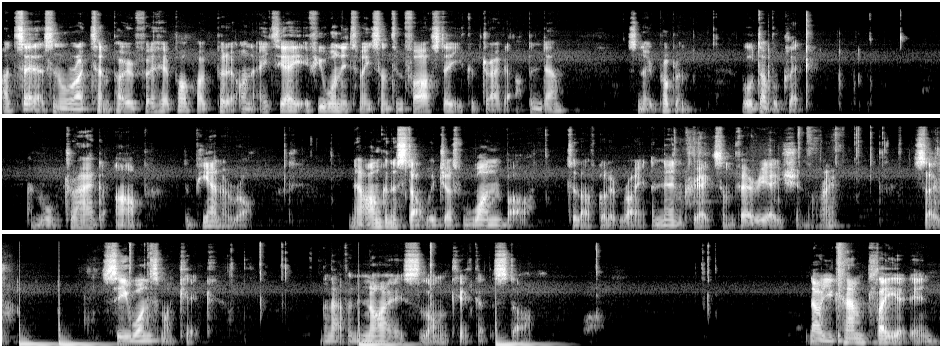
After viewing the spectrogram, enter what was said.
I'd say that's an alright tempo for hip hop. I've put it on 88. If you wanted to make something faster, you could drag it up and down. It's no problem. We'll double click and we'll drag up the piano roll. Now I'm going to start with just one bar till I've got it right and then create some variation, alright? So C1's my kick. To have a nice long kick at the start. Now you can play it in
